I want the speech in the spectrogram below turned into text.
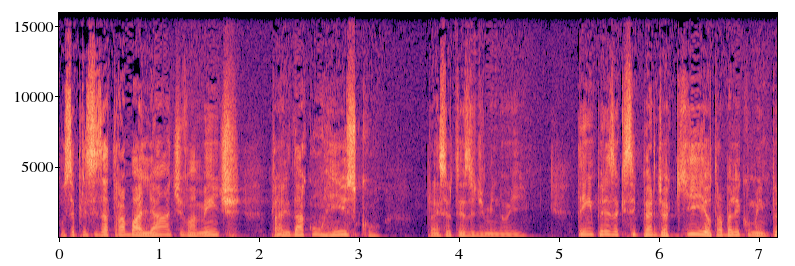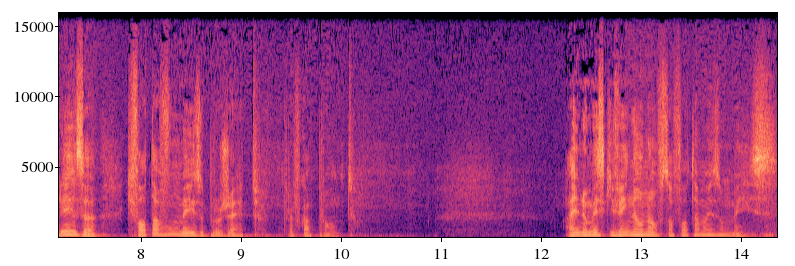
Você precisa trabalhar ativamente para lidar com risco para a incerteza diminuir. Tem empresa que se perde aqui. Eu trabalhei com uma empresa que faltava um mês o projeto para ficar pronto. Aí no mês que vem, não, não, só falta mais um mês.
